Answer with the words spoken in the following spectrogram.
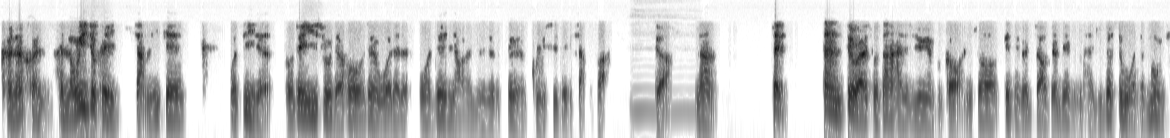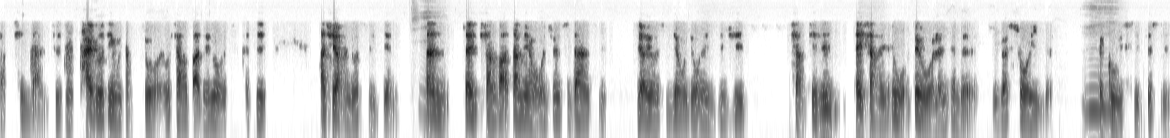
可能很很容易就可以讲一些。我自己的，我对艺术的，或我对我的，我对鸟人的这个这个故事的想法，嗯，对吧？那在，但对我来说，当然还是远远不够啊。你说变成个脚本，变成台剧，都是我的梦想清单，就是太多事情我想做，我想要把这落实，可是它需要很多时间。但在想法上面，我就是当然是只要有时间，我就会继续想。其实，在想的也是我对我人生的一个缩影的的故事，就是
